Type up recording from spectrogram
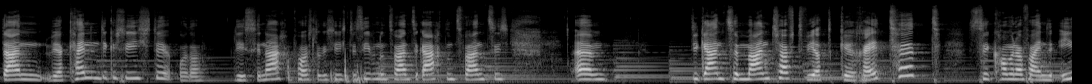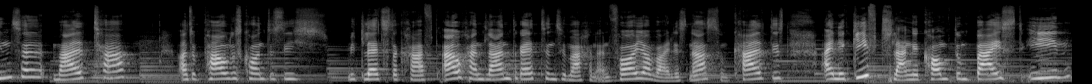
Dann, wir kennen die Geschichte oder lies sie nach, Apostelgeschichte 27, 28. Ähm, die ganze Mannschaft wird gerettet. Sie kommen auf eine Insel, Malta. Also Paulus konnte sich mit letzter Kraft auch an Land retten. Sie machen ein Feuer, weil es nass und kalt ist. Eine Giftschlange kommt und beißt ihn.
